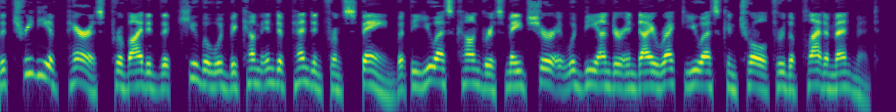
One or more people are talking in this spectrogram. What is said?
the Treaty of Paris provided that Cuba would become independent from Spain but the U.S. Congress made sure it would be under indirect U.S. control through the Platt Amendment.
